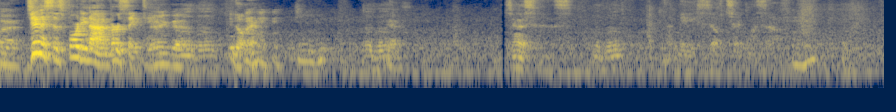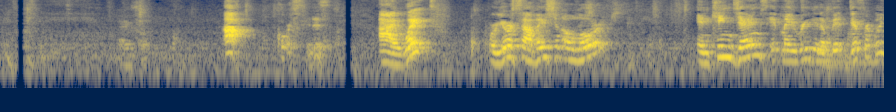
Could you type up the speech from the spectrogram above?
right. Genesis 49, verse 18. Very good. Mm-hmm. You go there. Mm-hmm. Mm-hmm. Yes. Genesis. Let me self check myself. Excellent. Ah, of course it is. I wait for your salvation, O Lord. In King James, it may read it a bit differently.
